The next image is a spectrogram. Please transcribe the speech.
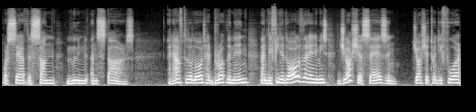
or serve the sun, moon, and stars. And after the Lord had brought them in and defeated all of their enemies, Joshua says in Joshua 24,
